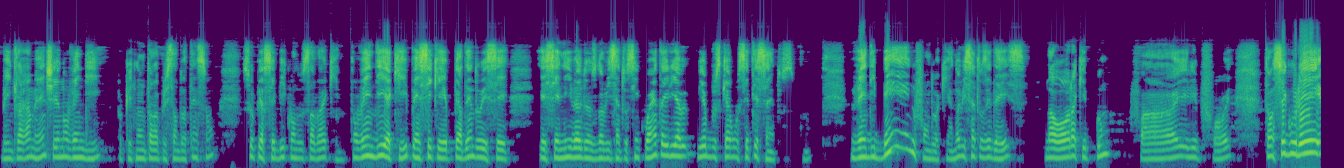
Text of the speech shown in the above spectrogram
bem claramente, eu não vendi, porque não estava prestando atenção, só percebi quando estava aqui. Então vendi aqui, pensei que perdendo esse, esse nível dos 950, ele ia, ia buscar os 700. Vendi bem no fundo aqui, a 910, na hora que, pum, foi, ele foi. Então segurei,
